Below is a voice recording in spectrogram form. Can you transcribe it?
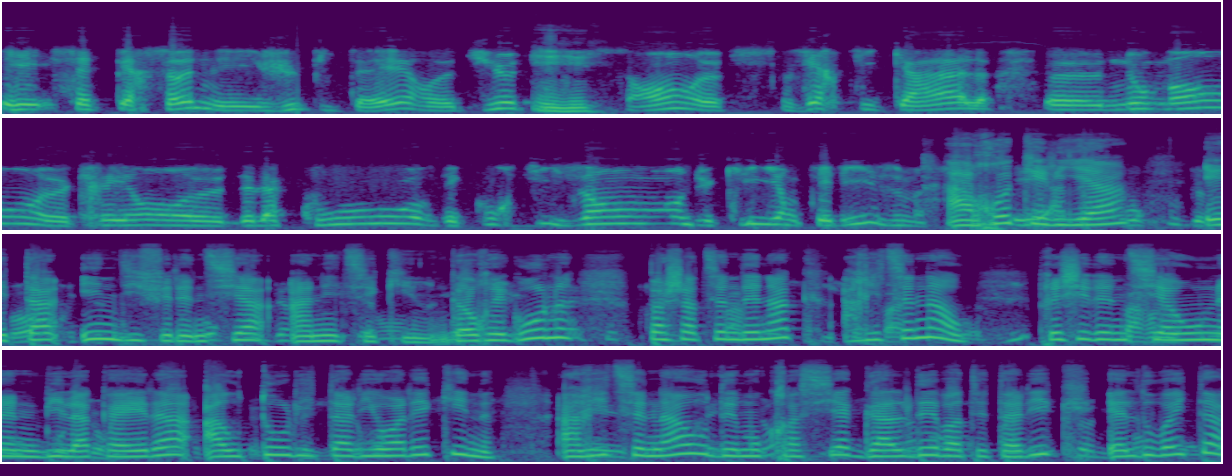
et cette personne est Jupiter, euh, Dieu tout-puissant, euh, vertical, euh, nommant, euh, créant euh, de la cour, des courtisans, du clientélisme. Arrokeria eta indiferentzia anitzekin. Gaur egun, pasatzen denak, arritzen hau, presidentzia unen bilakaera autoritarioarekin, Arritzen hau demokrazia galde batetarik heldu baita,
